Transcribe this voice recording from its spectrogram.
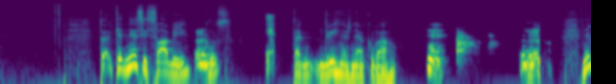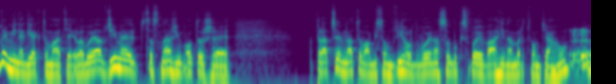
to, keď nie si slabý hm. kus, tak dvihneš nejakú váhu. Hey. Mm-hmm. Neviem inak, jak to máte, lebo ja v gyme sa snažím o to, že pracujem na tom, aby som dvihol dvojnásobok svojej váhy na mŕtvom ťahu. Mm-hmm.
